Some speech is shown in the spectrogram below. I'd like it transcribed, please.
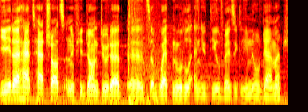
you either had headshots, and if you don't do that, it's a wet noodle and you deal basically no damage.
